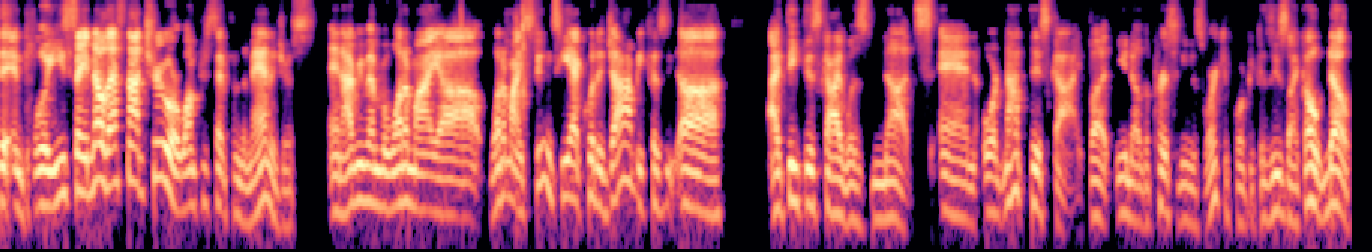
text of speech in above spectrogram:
the employees say no that's not true or 1% from the managers. And i remember one of my uh one of my students he had quit a job because uh i think this guy was nuts and or not this guy but you know the person he was working for because he's like oh no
